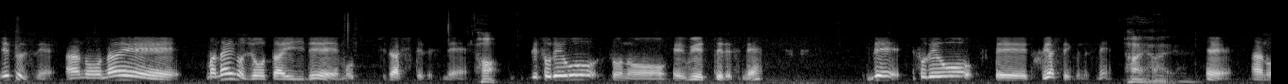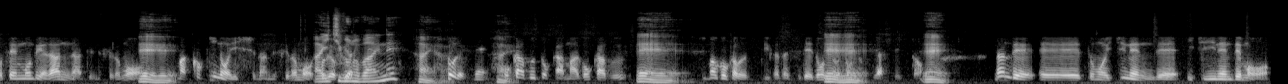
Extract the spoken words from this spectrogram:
えっとですね、あの、苗、まあ、苗の状態で持ち出してですね、はで、それを、その、え植えてですね、で、それを、えー、増やしていくんですね。はいはい。ええー、あの、専門的にはランナーって言うんですけども、えー、まあ、茎の一種なんですけども。あ、いちごの場合ね。はいはい。そうですね。はい、小株とか孫株、ええー、孫株っていう形でどんどんどんどん増やしていくと。えー、えー、なんで、えっ、ー、と、もう1年で、1、2年でも、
